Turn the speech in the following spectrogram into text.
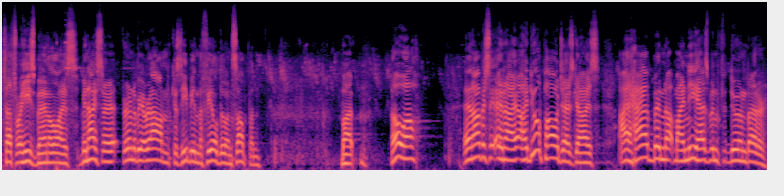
So that's where he's been. Otherwise, it'd be nicer for him to be around because he'd be in the field doing something. But, oh well. And obviously, and I, I do apologize, guys. I have been, my knee has been doing better.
